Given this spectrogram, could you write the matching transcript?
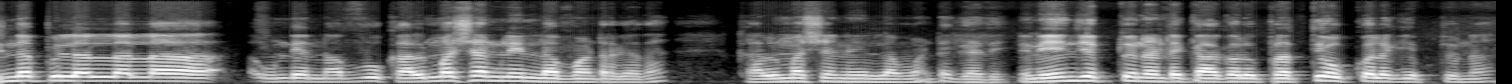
చిన్నపిల్లలల్లో ఉండే నవ్వు కల్మషం లేని నవ్వు అంటారు కదా? కల్మషం లేని నవ్వు అంటే గది. నేను ఏం చెప్తున్నా అంటే కాకలు ప్రతి ఒక్కరికి చెప్తున్నా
